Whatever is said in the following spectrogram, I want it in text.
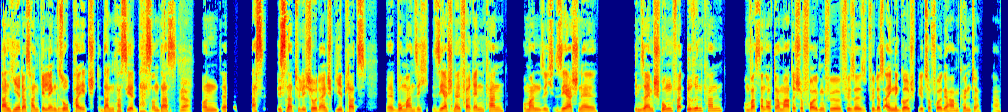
dann hier das Handgelenk so peitscht, dann passiert das und das. Ja. Und äh, das ist natürlich schon ein Spielplatz, äh, wo man sich sehr schnell verrennen kann, wo man sich sehr schnell in seinem Schwung verirren kann und was dann auch dramatische Folgen für, für, für das eigene Golfspiel zur Folge haben könnte. Ja.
